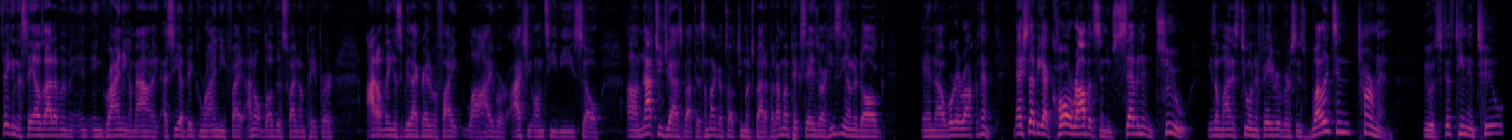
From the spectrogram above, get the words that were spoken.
taking the sales out of him and, and grinding him out. I, I, see a big grinding fight. I don't love this fight on paper. I don't think it's gonna be that great of a fight live or actually on TV. So, um, not too jazzed about this. I'm not gonna talk too much about it, but I'm gonna pick Cezar. He's the underdog, and uh, we're gonna rock with him. Next up, you got Carl Robinson, who's seven and two. He's a minus 200 favorite versus Wellington Turman, who is 15 and two.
